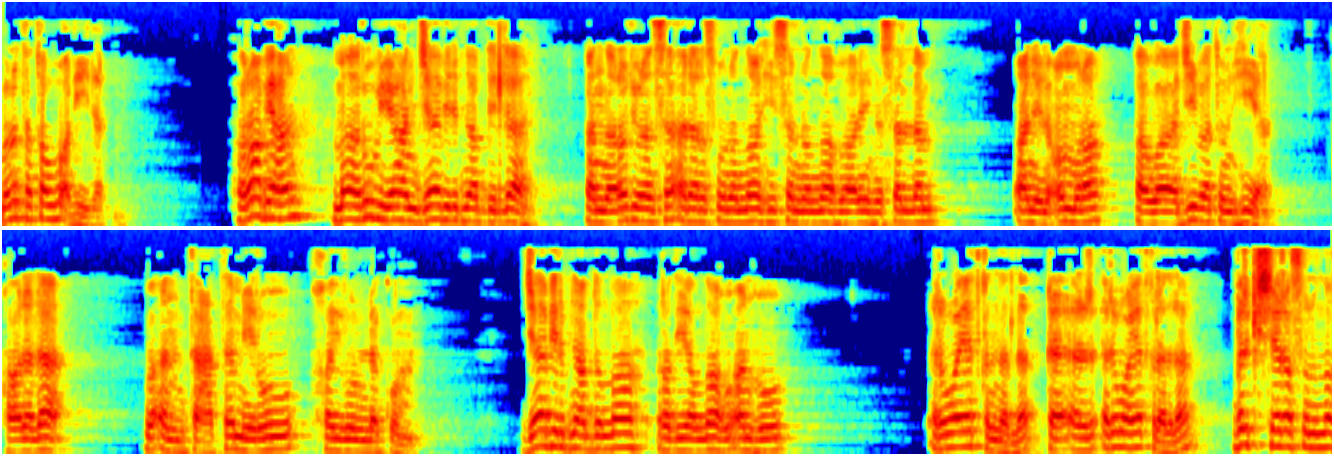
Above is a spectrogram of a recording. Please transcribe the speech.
buni tatavvu deydi رابعا ما روي عن جابر بن عبد الله أن رجلا سأل رسول الله صلى الله عليه وسلم عن العمرة أواجبة هي قال لا وأن تعتمروا خير لكم جابر بن عبد الله رضي الله عنه rivoyat qilinadilar rivoyat qiladilar bir kishi rasululloh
